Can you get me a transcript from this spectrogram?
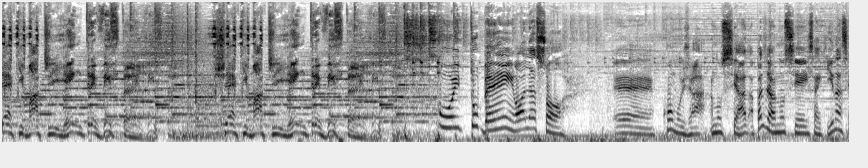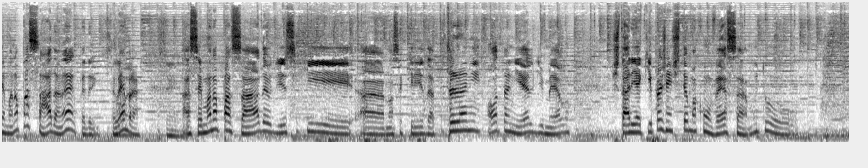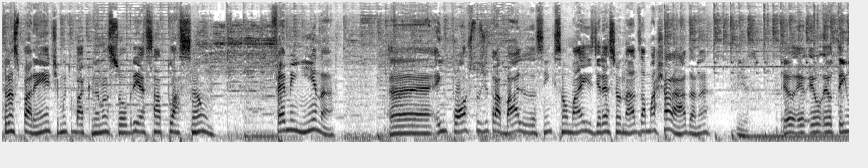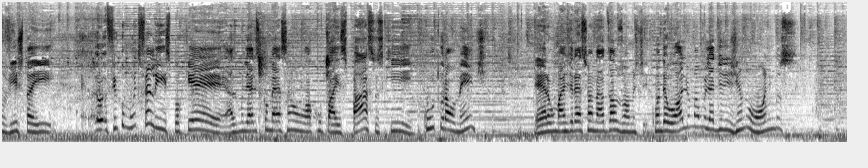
Cheque Mate Entrevista. Cheque Mate Entrevista. Muito bem, olha só. É, como já anunciado, rapaz, eu anunciei isso aqui na semana passada, né, Pedrinho? Você lembra? Sim. A semana passada eu disse que a nossa querida Tani, ó Daniele de Melo, estaria aqui pra gente ter uma conversa muito transparente, muito bacana sobre essa atuação feminina é, em postos de trabalhos assim que são mais direcionados à macharada, né? Isso. Eu, eu, eu, eu tenho visto aí. Eu fico muito feliz porque as mulheres começam a ocupar espaços que culturalmente eram mais direcionados aos homens. Quando eu olho uma mulher dirigindo um ônibus.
